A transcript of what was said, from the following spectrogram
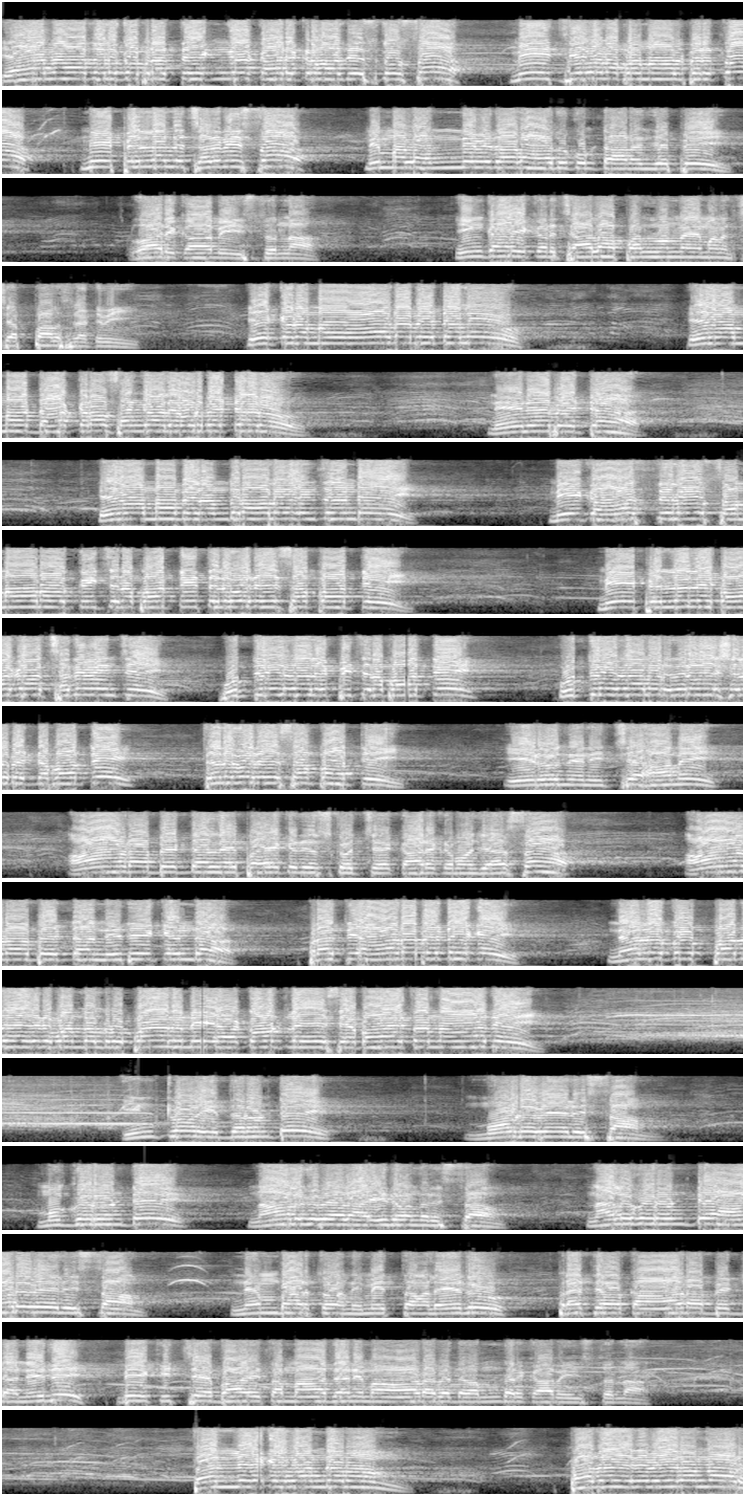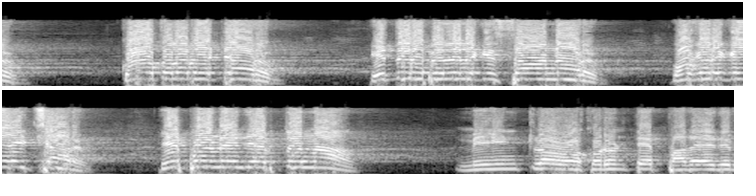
యానాదులకు ప్రత్యేకంగా కార్యక్రమాలు తీసుకొస్తా. మీ జీవన ప్రమాణాలు పెడతా మీ పిల్లల్ని చదివిస్తా మిమ్మల్ని అన్ని విధాలు ఆదుకుంటానని చెప్పి వారికి హామీ ఇస్తున్నా. ఇంకా ఇక్కడ చాలా పనులున్నాయి మనం చెప్పాల్సినటివి. ఇక్కడ మా ఆడబిడ్డలు ఏమమ్మా డాక్రా సంఘాలు ఎవరు పెట్టారు? నేనే పెట్టా. ఏమమ్మా మీరందరూ ఆలోచించండి. మీకు ఆస్తిలో సమాన ఇచ్చిన పార్టీ తెలుగుదేశం పార్టీ. మీ పిల్లల్ని బాగా చదివించి ఉద్యోగాలు ఇప్పించిన పార్టీ ఉద్యోగాలు రిజర్వేషన్లు పెట్టిన పార్టీ తెలుగుదేశం పార్టీ. ఈ రోజు నేను ఇచ్చే హామీ ఆడబిడ్డల్ని పైకి తీసుకొచ్చే కార్యక్రమం చేస్తా. ఆడబిడ్డ నిధి కింద ప్రతి ఆడబిడ్డకి నెలకు పదిహేడు వందల రూపాయలు మీ అకౌంట్లో వేసే బాధ్యత నాది. ఇంట్లో ఇద్దరుంటే మూడు వేలు ఇస్తాం. ముగ్గురుంటే నాలుగు వేల ఐదు వందలు ఇస్తాం నలుగురుంటే ఆరు వేలు ఇస్తాం నెంబర్తో నిమిత్తం లేదు. ప్రతి ఒక్క ఆడబిడ్డ నిధి మీకు ఇచ్చే బాధ్యత మాదని మా ఆడబిడ్డలందరికీ ఆమె ఇస్తున్నా. తల్లికి వందనం. పదహైదు వేలు అన్నారు కోతలు పెట్టారు. ఇద్దరు పిల్లలకి ఇస్తా అన్నారు ఒకరికే ఇచ్చారు. ఇప్పుడు నేను చెప్తున్నా. మీ ఇంట్లో ఒకరుంటే పదహైదు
